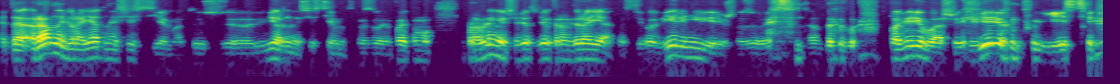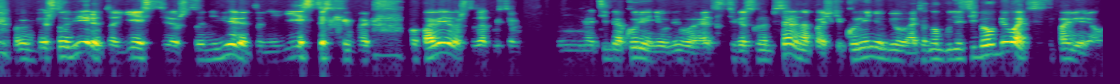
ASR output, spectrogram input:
это равновероятная система, то есть э, верная система, так называемая. Поэтому управление все идет вектором вероятности. Верю, не что называется. Там, по вере вашей. Верю, есть. Что верю, то есть. Что не верю, то не есть. Как бы, поверила, что, допустим, тебя курение убивает. Тебе написали на пачке, курение убивает. Оно будет тебя убивать, если ты поверил.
